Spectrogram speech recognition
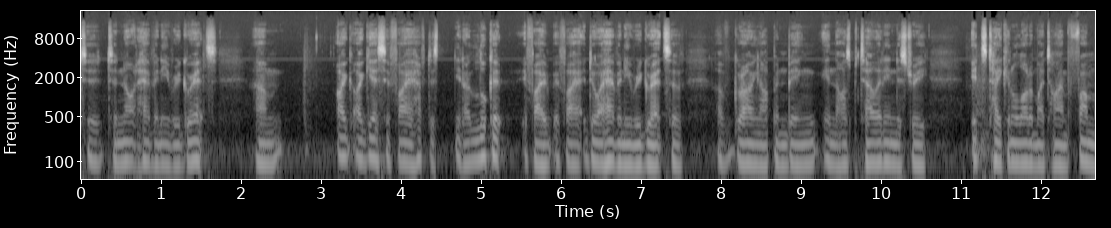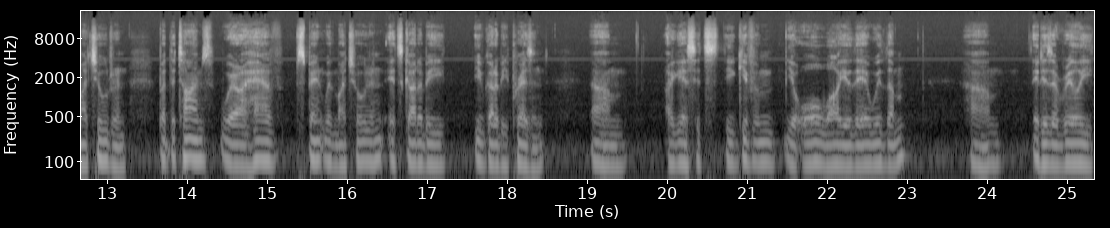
to to not have any regrets. Um, I, I guess if I have to, you know, look at if I if I do I have any regrets of of growing up and being in the hospitality industry, it's taken a lot of my time from my children. But the times where I have spent with my children, it's got to be you've got to be present. Um, I guess it's you give them your all while you're there with them. Um, it is a really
